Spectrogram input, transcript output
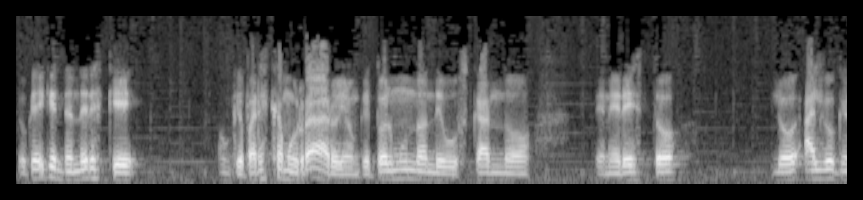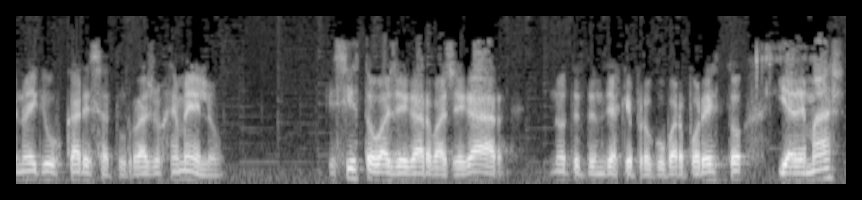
lo que hay que entender es que, aunque parezca muy raro y aunque todo el mundo ande buscando tener esto, lo, algo que no hay que buscar es a tu rayo gemelo, que si esto va a llegar, va a llegar, no te tendrías que preocupar por esto y además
